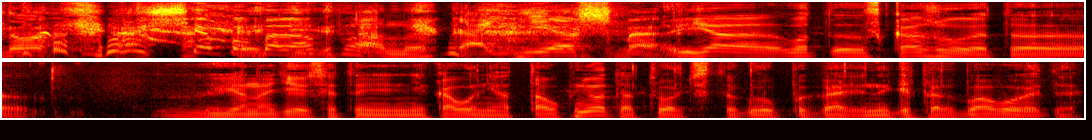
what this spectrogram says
Вообще по барабану. Конечно. Я вот э, скажу это, я надеюсь, это никого не оттолкнет от творчества группы Гарина Гиперболоида,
